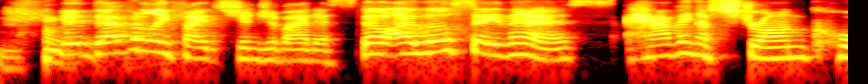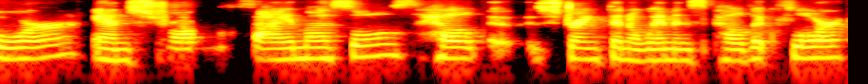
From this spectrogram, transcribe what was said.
It definitely fights gingivitis. Though I will say this having a strong core and strong thigh muscles help strengthen a women's pelvic floor,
